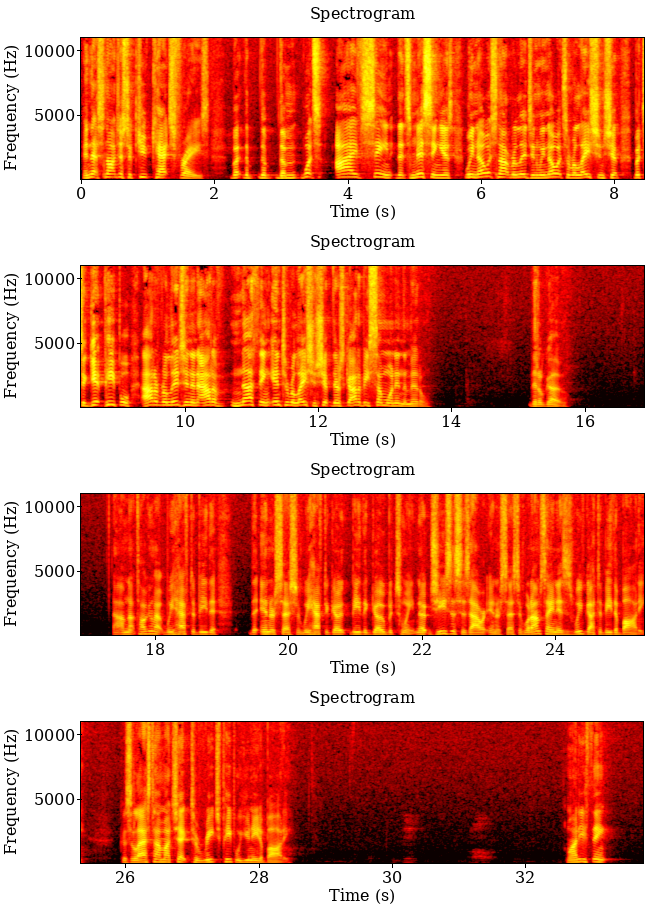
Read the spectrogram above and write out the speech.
And that's not just a cute catchphrase, but the, the, the, what's I've seen that's missing is we know it's not religion, we know it's a relationship, but to get people out of religion and out of nothing into relationship, there's got to be someone in the middle that'll go. I'm not talking about we have to be the, the intercessor. We have to go be the go-between. No, Jesus is our intercessor. What I'm saying is, is we've got to be the body. Because the last time I checked, to reach people, you need a body. Why do you think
